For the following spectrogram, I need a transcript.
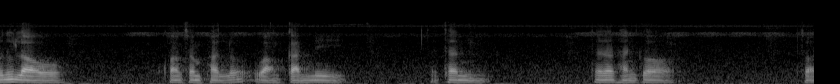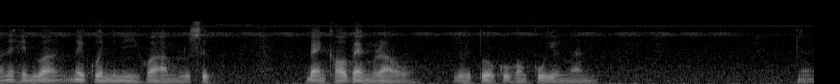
มนุษย์เราความสัมพันธ์ระหว่างกันนี่ ท่านท่านท่านก็สอนให้เห็นว่าไม่ควรจะมีความรู้สึกแบ่งเขาแบ่งเรา หรือตัวกูของกูอย่างนั้นนะ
